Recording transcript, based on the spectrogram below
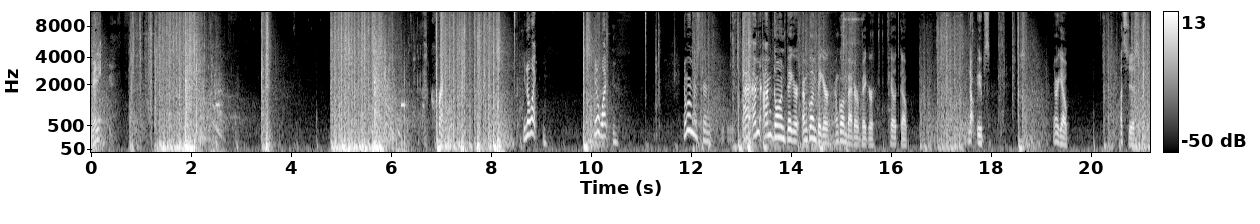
minute. Ah, crap. You know what? You know what? No more Mr. I, am I'm, I'm going bigger. I'm going bigger. I'm going better, bigger. Okay, let's go. No, oops. There we go. Let's do this.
